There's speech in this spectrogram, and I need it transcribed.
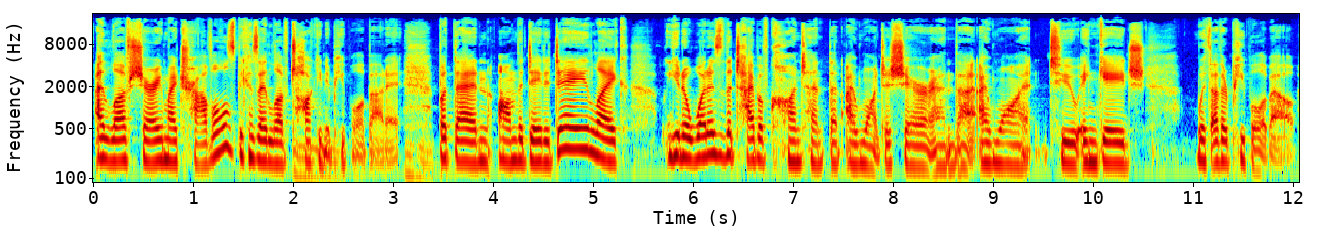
I love sharing my travels because I love talking to mm-hmm. people about it. Mm-hmm. But then on the day to day, like, you know, what is the type of content that I want to share and that I want to engage with other people about.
